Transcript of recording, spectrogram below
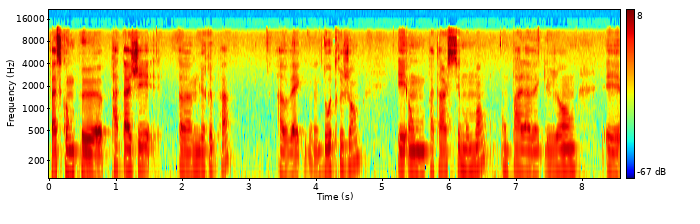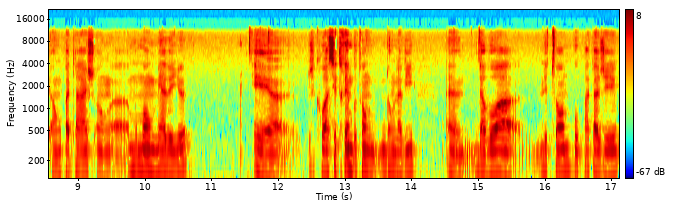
parce qu'on peut partager euh, les repas avec euh, d'autres gens et on partage ces moments, on parle avec les gens et on partage un euh, moment merveilleux. Et euh, je crois que c'est très important dans la vie euh, d'avoir le temps pour partager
